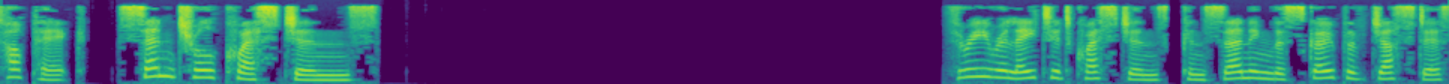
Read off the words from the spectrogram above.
Topic: Central questions. Three related questions, concerning the scope of justice,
